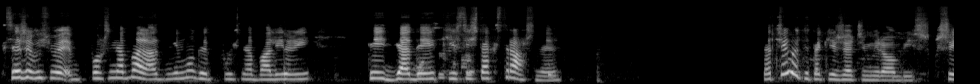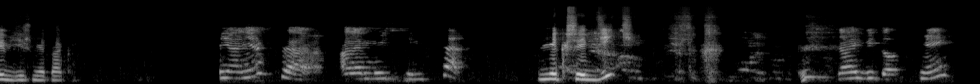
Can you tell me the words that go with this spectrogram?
Chcę, żebyśmy poszli na bal, a nie mogę pójść na bal, jeżeli ty, dziadyk, jesteś tak straszny. Dlaczego ty takie rzeczy mi robisz? Krzywdzisz mnie tak. Ja nie chcę, ale mój syn chce. Nie krzywdzić? Najwidoczniej.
